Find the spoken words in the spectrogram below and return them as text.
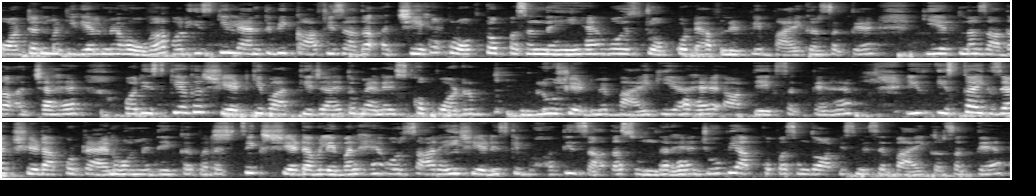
कॉटन मटेरियल में होगा और इसकी लेंथ भी काफ़ी ज़्यादा अच्छी है। क्रॉप टॉप पसंद नहीं है वो इस टॉप को डेफिनेटली बाय कर सकते हैं कि ये इतना ज़्यादा अच्छा है। और इसकी अगर शेड की बात की जाए तो मैंने इसको पाउडर ब्लू शेड में बाय किया है आप देख सकते हैं। इस, इसका एग्जैक्ट शेड आपको ट्रायल हॉल में देख कर पता सिक्स शेड अवेलेबल हैं और सारे ही शेड इसके बहुत ही ज़्यादा सुंदर हैं। जो भी आपको पसंद हो आप इसमें से बाय कर सकते हैं।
